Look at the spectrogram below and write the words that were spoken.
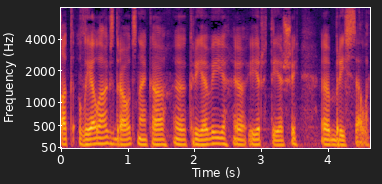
pat lielāks draudz nekā uh, Krievija uh, ir tieši uh, Brisele.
